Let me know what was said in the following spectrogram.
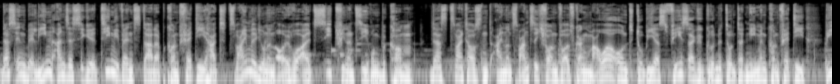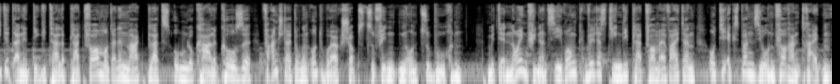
Das in Berlin ansässige Team-Event-Startup Confetti hat 2 Millionen Euro als Seed-Finanzierung bekommen. Das 2021 von Wolfgang Mauer und Tobias Feser gegründete Unternehmen Confetti bietet eine digitale Plattform und einen Marktplatz, um lokale Kurse, Veranstaltungen und Workshops zu finden und zu buchen. Mit der neuen Finanzierung will das Team die Plattform erweitern und die Expansion vorantreiben.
